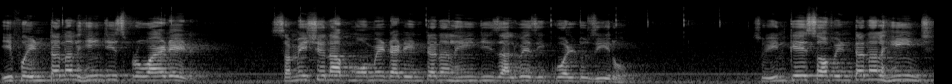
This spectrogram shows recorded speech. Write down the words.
if an internal hinge is provided, summation of moment at internal hinge is always equal to 0. So in case of internal hinge,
